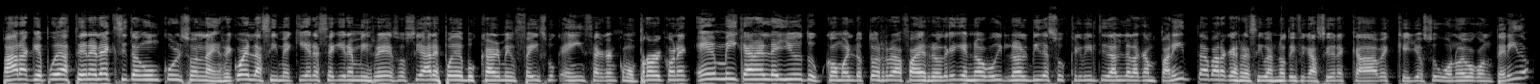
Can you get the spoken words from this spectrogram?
para que puedas tener éxito en un curso online. Recuerda, si me quieres seguir en mis redes sociales, puedes buscarme en Facebook e Instagram como ProConnect, en mi canal de YouTube como el Dr. Rafael Rodríguez. No, olvides suscribirte y darle a la campanita para que recibas notificaciones cada vez que yo subo nuevo contenido.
